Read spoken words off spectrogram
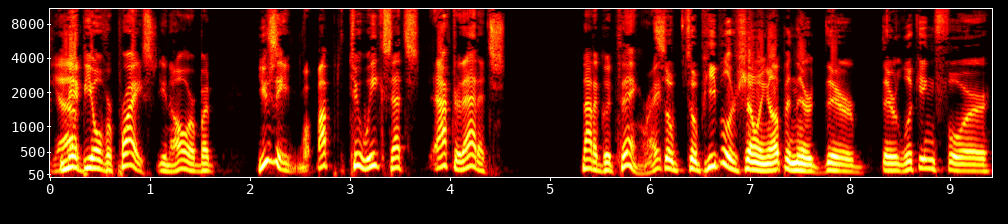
yep. it may be overpriced, you know. Or but usually up to two weeks. That's after that, it's not a good thing, right? So so people are showing up and they're they're they're looking for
